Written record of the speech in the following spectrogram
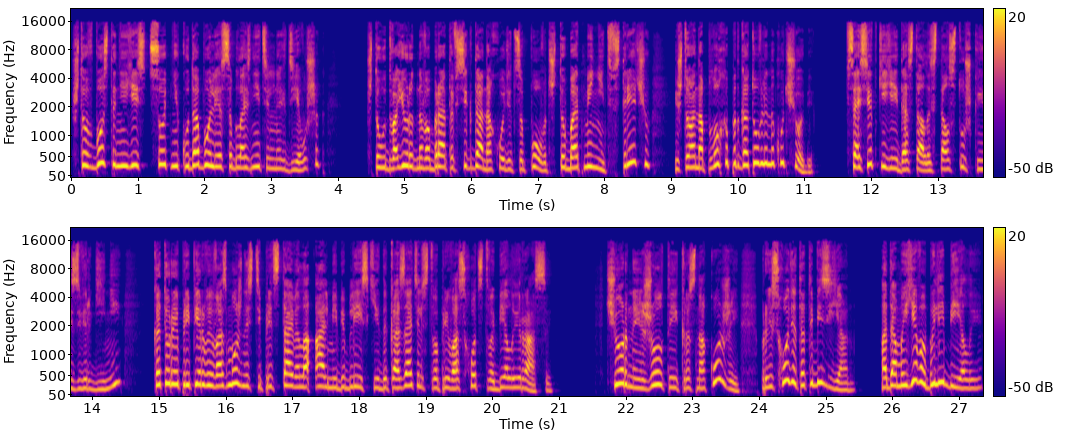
что в Бостоне есть сотни куда более соблазнительных девушек, что у двоюродного брата всегда находится повод, чтобы отменить встречу, и что она плохо подготовлена к учебе. В соседке ей досталась толстушка из Виргинии, которая при первой возможности представила Альме библейские доказательства превосходства белой расы. Черные, желтые и краснокожие происходят от обезьян. Адам и Ева были белые,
